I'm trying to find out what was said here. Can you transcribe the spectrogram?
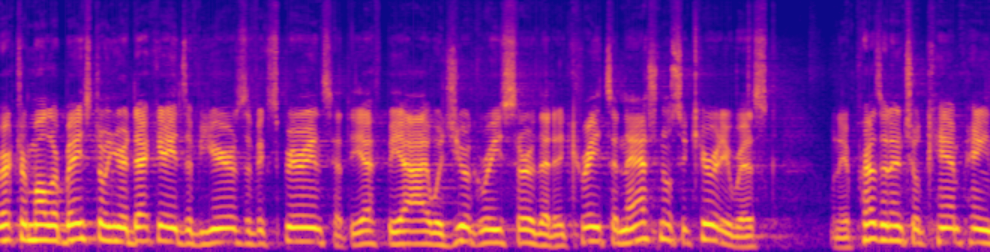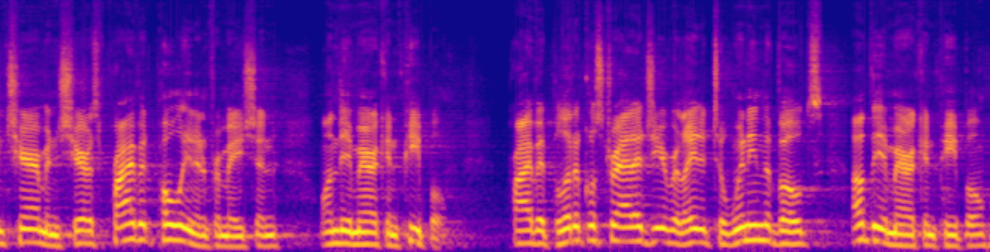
Director Mueller, based on your decades of years of experience at the FBI, would you agree, sir, that it creates a national security risk when a presidential campaign chairman shares private polling information on the American people, private political strategy related to winning the votes of the American people,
